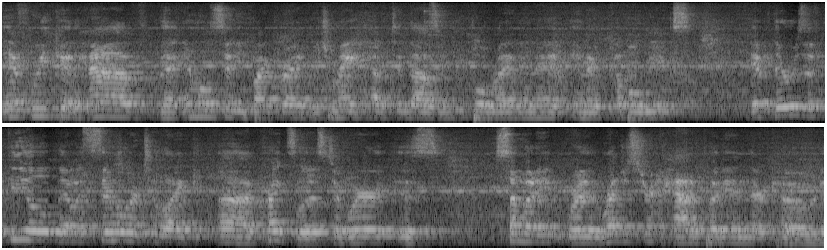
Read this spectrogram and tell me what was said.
if we could have the Emerald City Bike Ride, which might have 10,000 people ride in it in a couple weeks, if there was a field that was similar to like uh, Craigslist, of where is somebody, where the registrant had to put in their code,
